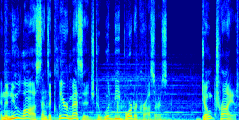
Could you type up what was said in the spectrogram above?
And the new law sends a clear message to would be border crossers don't try it.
